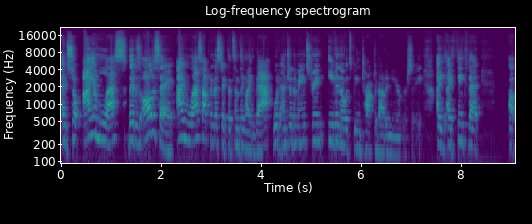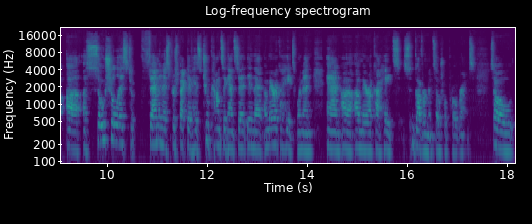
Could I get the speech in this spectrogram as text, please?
And so I am less, that is all to say, I'm less optimistic that something like that would enter the mainstream, even though it's being talked about in university. I, I think that a, a, a socialist feminist perspective has two counts against it in that America hates women and uh, America hates government social programs. So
